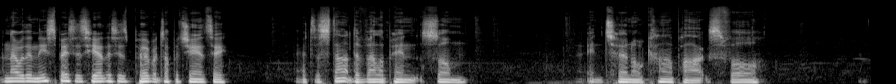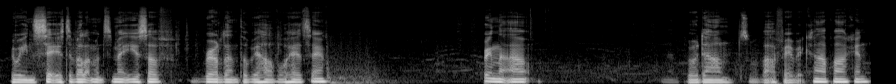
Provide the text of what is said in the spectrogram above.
and now within these spaces here, this is perfect opportunity uh, to start developing some internal car parks for Green Cities development to make use of. Road length will be helpful here too. Bring that out. And then throw down some of our favourite car parking.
